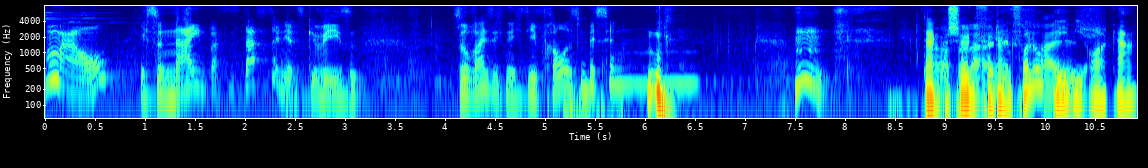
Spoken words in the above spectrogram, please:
Mau. Ich so, nein, was ist das denn jetzt gewesen? So weiß ich nicht. Die Frau ist ein bisschen. hm. Dankeschön für dein Follow, falsch? Baby Orca.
